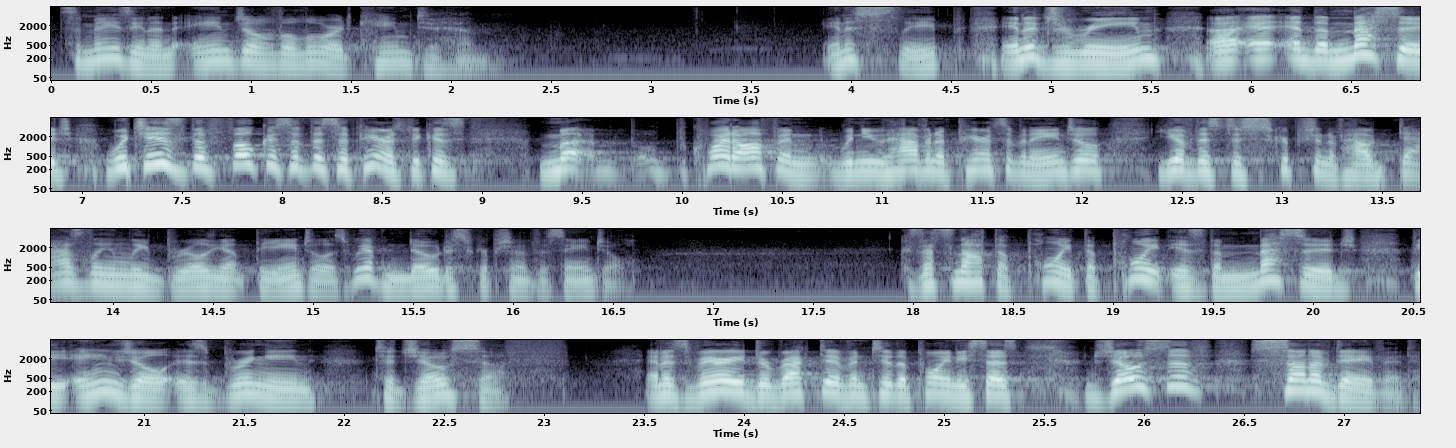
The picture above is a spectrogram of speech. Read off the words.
It's amazing. An angel of the Lord came to him in a sleep, in a dream, uh, and, and, the message, which is the focus of this appearance, because m- quite often when you have an appearance of an angel, you have this description of how dazzlingly brilliant the angel is. We have no description of this angel. Because that's not the point. The point is the message the angel is bringing to Joseph. And it's very directive and to the point. He says, Joseph, son of David,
